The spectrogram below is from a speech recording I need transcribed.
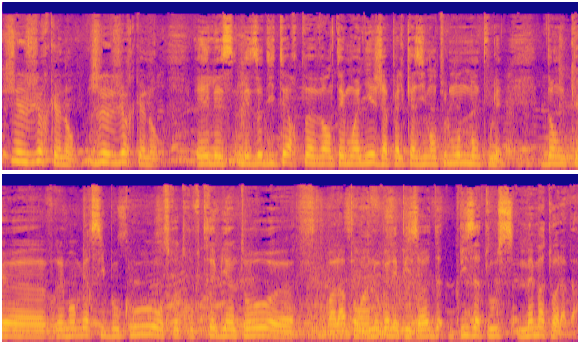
je jure que non. Je jure que non. Et les, les auditeurs peuvent en témoigner. J'appelle quasiment tout le monde mon poulet. Donc euh, vraiment merci beaucoup. On se retrouve très bientôt. euh, voilà pour un nouvel épisode. Bis à tous, même à toi là-bas.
